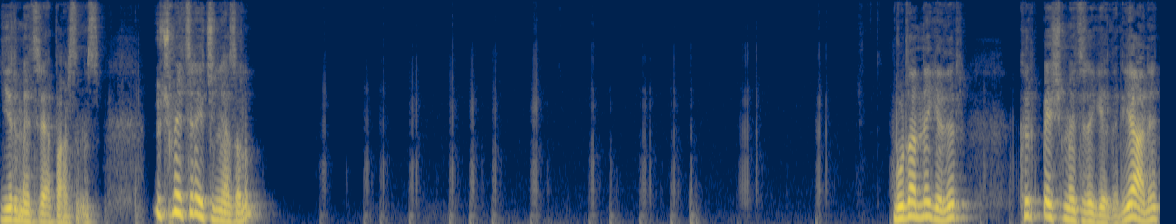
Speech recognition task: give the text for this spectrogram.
20 metre yaparsınız. 3 metre için yazalım. Buradan ne gelir? 45 metre gelir. Yani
